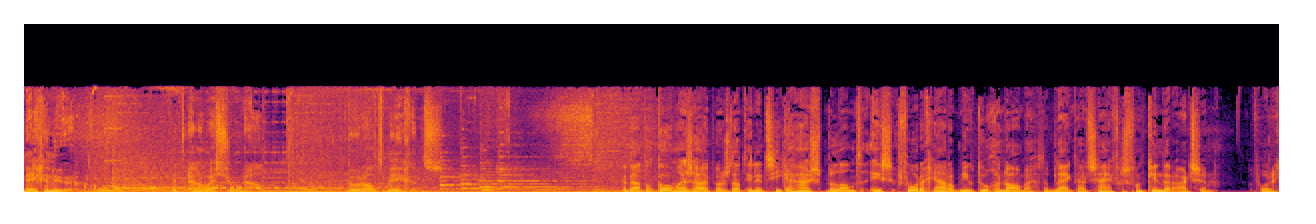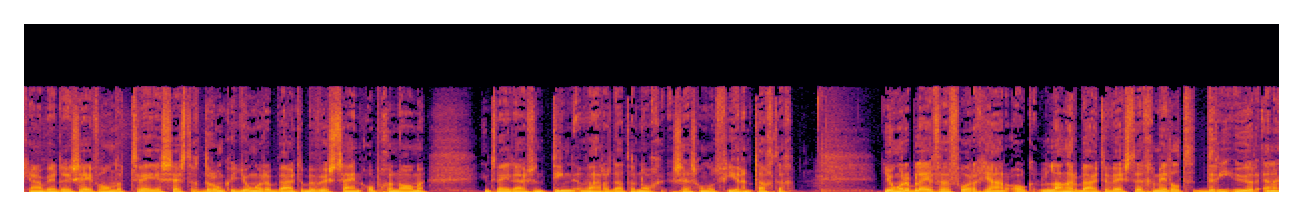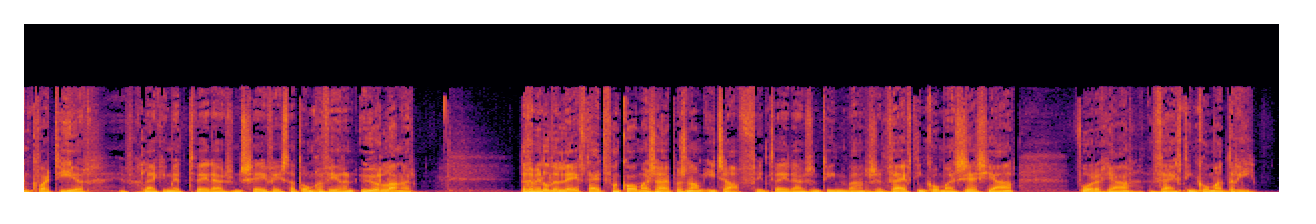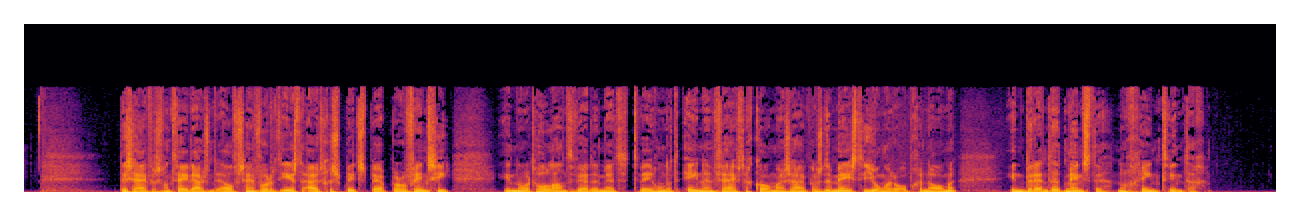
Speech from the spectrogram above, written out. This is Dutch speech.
9 uur. Het NOS-journaal. Door Alt Megens. Het aantal coma-zuipers dat in het ziekenhuis belandt is vorig jaar opnieuw toegenomen. Dat blijkt uit cijfers van kinderartsen. Vorig jaar werden 762 dronken jongeren buiten bewustzijn opgenomen. In 2010 waren dat er nog 684. jongeren bleven vorig jaar ook langer buiten Westen, gemiddeld drie uur en een kwartier. In vergelijking met 2007 is dat ongeveer een uur langer. De gemiddelde leeftijd van coma-zuipers nam iets af. In 2010 waren ze 15,6 jaar, vorig jaar 15,3. De cijfers van 2011 zijn voor het eerst uitgesplitst per provincie. In Noord-Holland werden met 251 coma-zuipers de meeste jongeren opgenomen. In Drenthe het minste, nog geen 20.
